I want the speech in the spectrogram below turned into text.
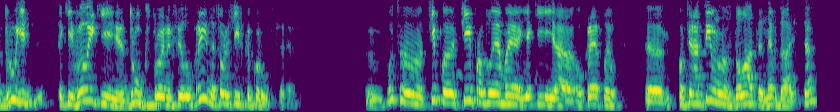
другий такий великий друг Збройних сил України то російська корупція. От е, ці, ці проблеми, які я окреслив, е, оперативно здолати не вдасться.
